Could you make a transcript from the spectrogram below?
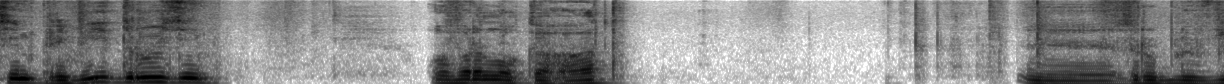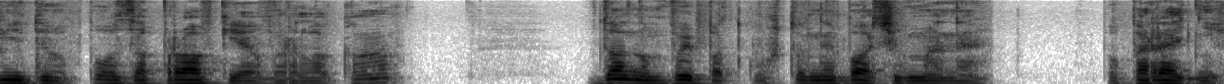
Всім привіт, друзі! Оверлок Агат. Е, Зроблю відео по заправці оверлока. В даному випадку, хто не бачив мене попередніх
